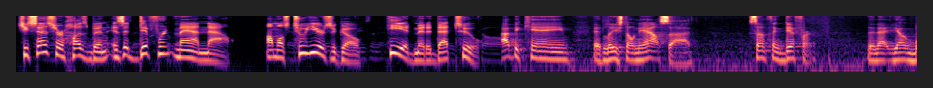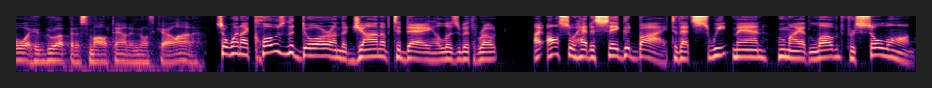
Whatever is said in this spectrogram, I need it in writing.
She says her husband is a different man now. Almost two years ago, he admitted that too. I became, at least on the outside, something different than that young boy who grew up in a small town in North Carolina. So when I closed the door on the John of today, Elizabeth wrote, I also had to say goodbye to that sweet man whom I had loved for so long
